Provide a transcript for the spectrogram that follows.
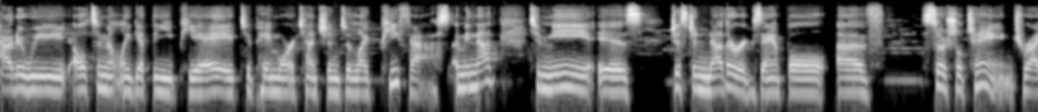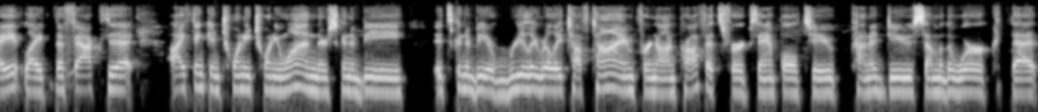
how do we ultimately get the EPA to pay more attention to like PFAS? I mean, that to me is just another example of social change, right? Like the fact that I think in 2021, there's going to be it's going to be a really really tough time for nonprofits for example to kind of do some of the work that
